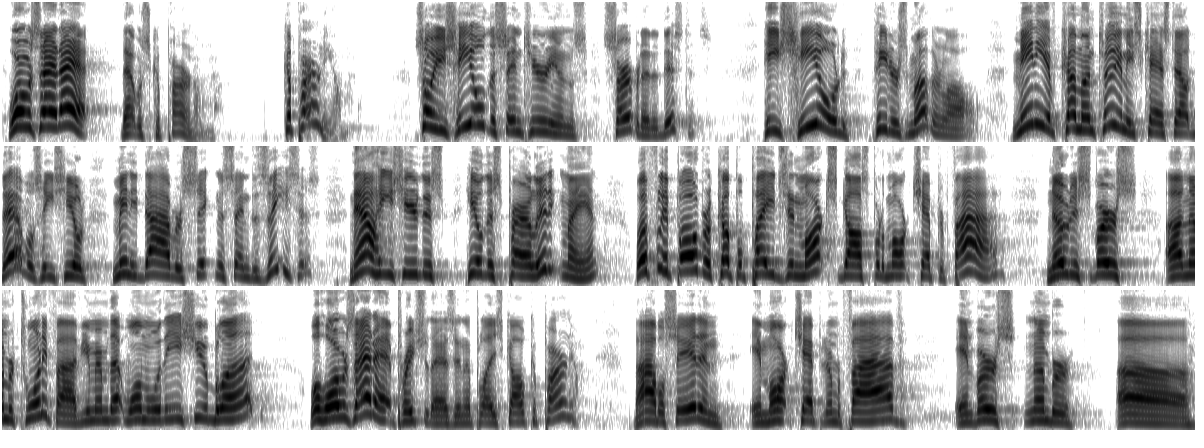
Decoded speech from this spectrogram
Where was that at? That was Capernaum. Capernaum. So he's healed the centurion's servant at a distance. He's healed Peter's mother in law. Many have come unto him. He's cast out devils. He's healed many divers sickness and diseases. Now he's here this, healed this paralytic man. Well, flip over a couple pages in Mark's Gospel to Mark chapter 5. Notice verse uh, number 25. You remember that woman with the issue of blood? Well, where was that at, preacher? That was in a place called Capernaum. Bible said in, in Mark chapter number 5, in verse number, uh,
